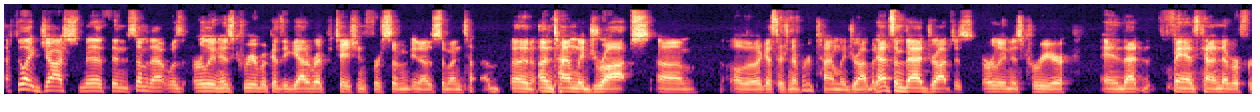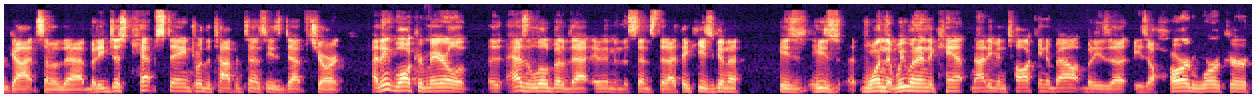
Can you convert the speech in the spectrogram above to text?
I feel like Josh Smith and some of that was early in his career because he got a reputation for some you know some unt- uh, untimely drops. Um, although I guess there's never a timely drop, but had some bad drops just early in his career, and that fans kind of never forgot some of that. But he just kept staying toward the top of Tennessee's depth chart. I think Walker Merrill uh, has a little bit of that in him in the sense that I think he's gonna he's he's one that we went into camp not even talking about, but he's a he's a hard worker.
